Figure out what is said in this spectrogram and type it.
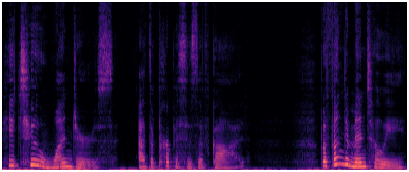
He too wonders at the purposes of God. But fundamentally,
